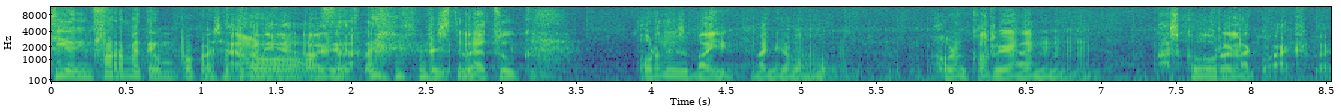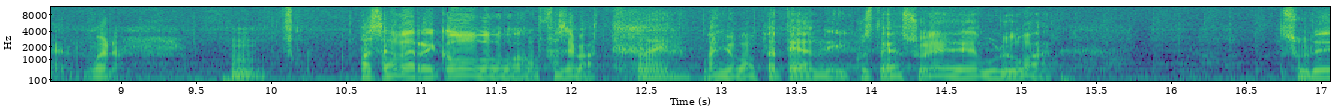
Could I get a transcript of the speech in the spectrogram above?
tío, infórmate un poco. Beste batzuk ordez bai, baina orokorrean asko horrelakoak. Bueno, hmm. pasa berreko fase bat. Bai. Baina batean ikustea zure burua, zure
